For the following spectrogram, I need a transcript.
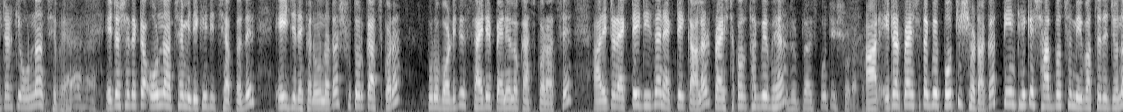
এটার কি ওড়না আছে ভাইয়া? এটার সাথে একটা ওড়না আছে আমি দেখিয়ে দিচ্ছি আপনাদের। এই যে দেখেন ওড়নাটা সুতোর কাজ করা পুরো বডিতে সাইডের প্যানেলও কাজ করা আছে। আর এটার একটাই ডিজাইন একটাই কালার প্রাইসটা কত থাকবে ভাইয়া? এটার প্রাইস পঁচিশশো টাকা। আর এটার প্রাইসটা থাকবে পঁচিশশো টাকা। তিন থেকে সাত বছর মেয়ে বাচ্চাদের জন্য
